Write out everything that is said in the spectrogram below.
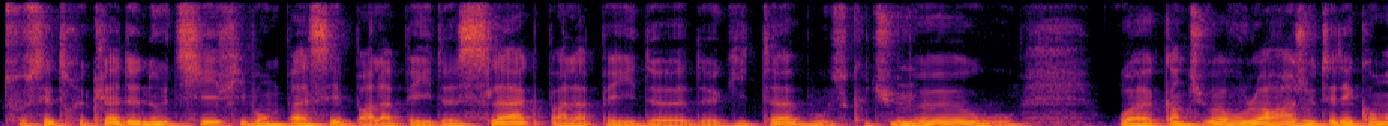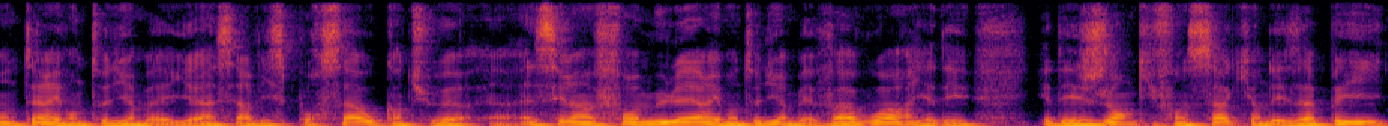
tous ces trucs-là de notifs, ils vont passer par l'API de Slack, par l'API de, de GitHub ou ce que tu Mm. veux. Ou, ou, quand tu vas vouloir ajouter des commentaires, ils vont te dire bah, il y a un service pour ça. Ou quand tu veux insérer un formulaire, ils vont te dire bah, va voir, il y, a des, y a des gens qui font ça, qui ont des API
